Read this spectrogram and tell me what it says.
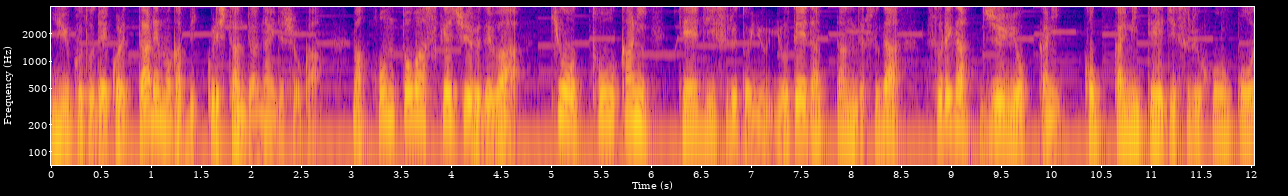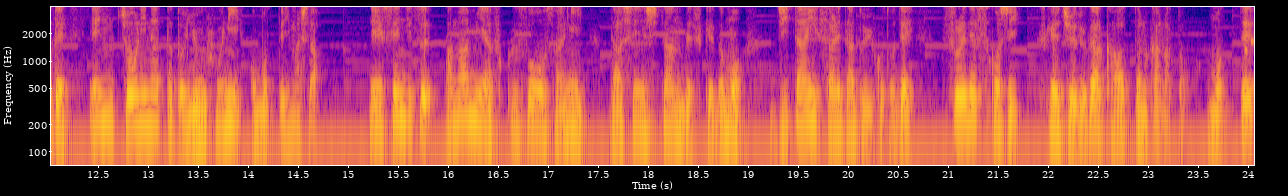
いうことで、これ誰もがびっくりしたんではないでしょうか。まあ、本当はスケジュールでは今日10日に提示するという予定だったんですが、それが14日に国会に提示する方向で延長になったというふうに思っていました。で先日、雨宮副総裁に打診したんですけども、辞退されたということで、それで少しスケジュールが変わったのかなと思って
